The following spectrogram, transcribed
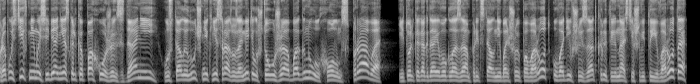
Пропустив мимо себя несколько похожих зданий, усталый лучник не сразу заметил, что уже обогнул холм справа, и только когда его глазам предстал небольшой поворот, уводивший за открытые настежь витые ворота,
